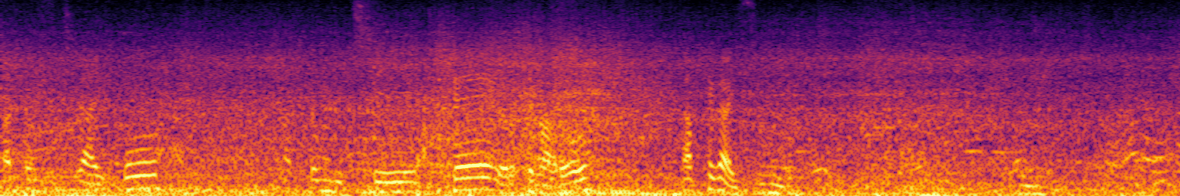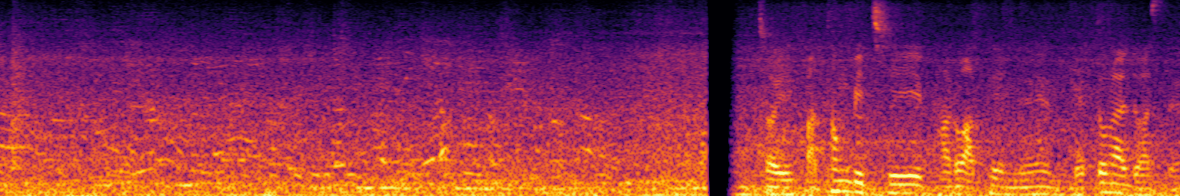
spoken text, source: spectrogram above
사똥 비치가 있고 사똥 비치 앞에 이렇게 바로 카페가 있습니다. 음. 바통비치 바로 앞에 있는 맥도날드 왔어요.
